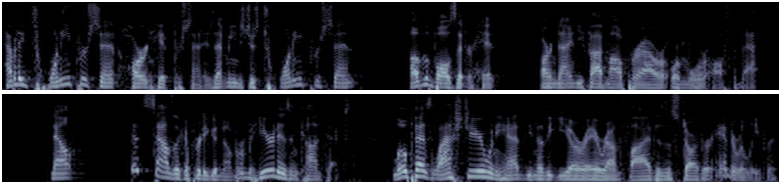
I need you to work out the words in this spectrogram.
How about a 20% hard hit percentage? That means just 20% of the balls that are hit are 95 mile per hour or more off the bat. Now, that sounds like a pretty good number, but here it is in context. Lopez last year, when he had you know the ERA around five as a starter and a reliever,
